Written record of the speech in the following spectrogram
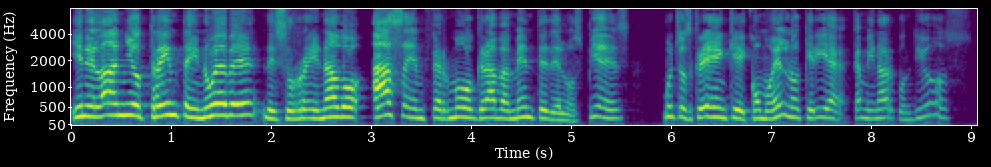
Y en el año 39 de su reinado, Asa enfermó gravemente de los pies. Muchos creen que como él no quería caminar con Dios,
